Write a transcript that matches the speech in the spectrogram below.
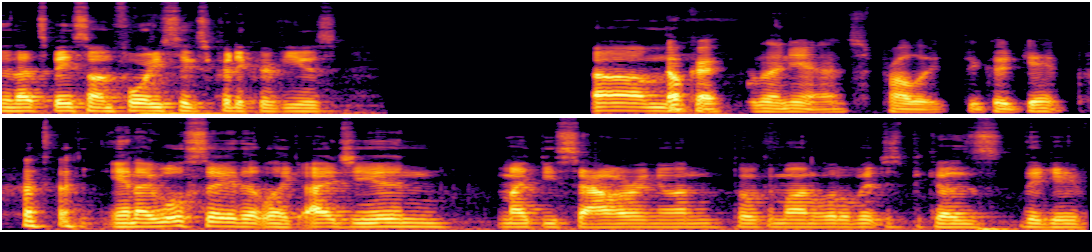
and that's based on 46 critic reviews. Um, Okay, well then yeah, it's probably a good game. And I will say that like IGN might be souring on Pokemon a little bit just because they gave,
